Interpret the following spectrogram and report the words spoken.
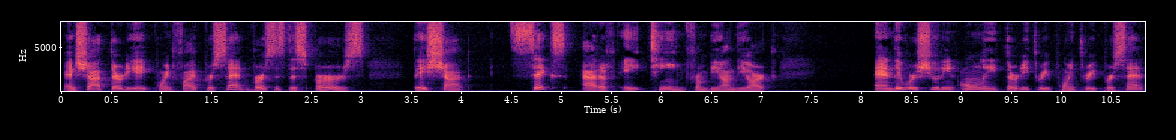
and shot 38.5% versus the Spurs they shot six out of 18 from beyond the arc, and they were shooting only 33.3%,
